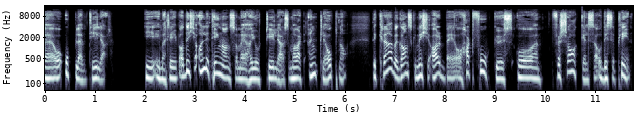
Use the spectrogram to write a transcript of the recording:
eh, og opplevd tidligere i, i, mitt liv. Og det er ikke alle tingene som jeg har gjort tidligere, som har vært enkle å oppnå. Det krever ganske mye arbeid og hardt fokus og forsakelser og disiplin.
